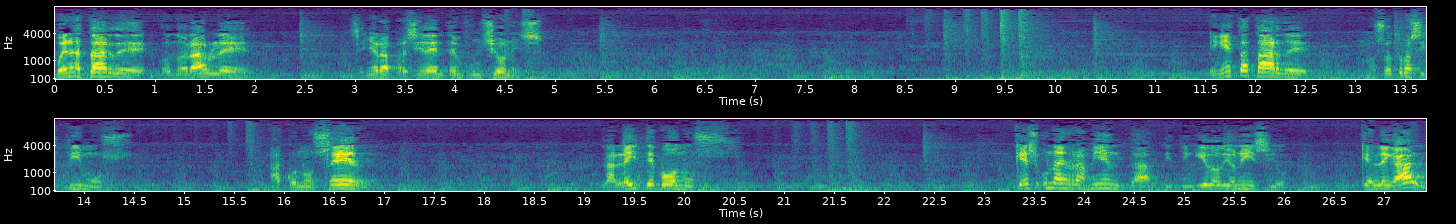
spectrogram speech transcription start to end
Buenas tardes, honorable señora Presidenta en funciones. En esta tarde nosotros asistimos a conocer la ley de bonos, que es una herramienta, distinguido Dionisio, que es legal,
